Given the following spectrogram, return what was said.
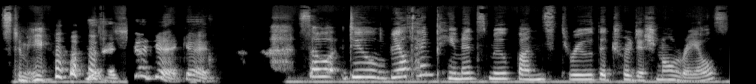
sense to me. good, good, good, good. So, do real time payments move funds through the traditional rails?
